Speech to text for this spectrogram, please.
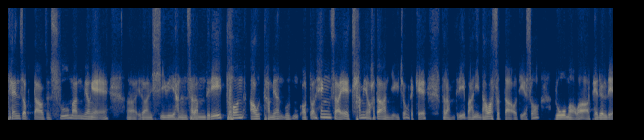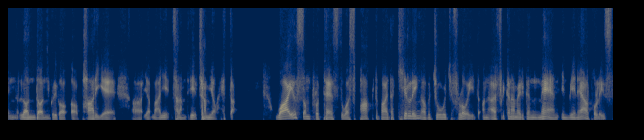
tens of thousands 수만 명의 어, 이러한 시위하는 사람들이 turn out 하면 무슨 어떤 행사에 참여하다는 얘기죠. 이렇게 사람들이 많이 나왔었다. 어디에서 로마와 베를린, 런던 그리고 어, 파리에 어, 많이 사람들이 참여했다. While some protest was sparked by the killing of George Floyd, an African American man in Minneapolis,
